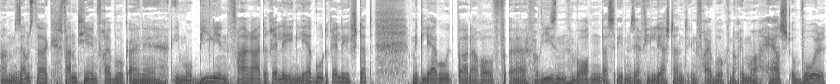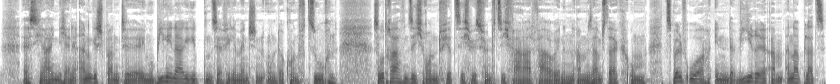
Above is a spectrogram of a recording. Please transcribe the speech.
Am Samstag fand hier in Freiburg eine Immobilien-Fahrrad-Rallye, Leergut-Rallye statt. Mit Leergut war darauf äh, verwiesen worden, dass eben sehr viel Leerstand in Freiburg noch immer herrscht, obwohl es hier eigentlich eine angespannte Immobilienlage gibt und sehr viele Menschen Unterkunft suchen. So trafen sich rund 40 bis 50 Fahrradfahrerinnen am Samstag um 12 Uhr in der Viere am Annaplatz,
